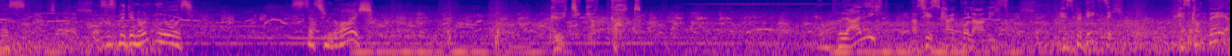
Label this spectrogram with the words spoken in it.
Was, was ist mit den Hunden los? Was ist das für ein Geräusch? Gütiger Gott. Ein Polarlicht? Das ist kein Polarlicht. Es bewegt sich. Es kommt näher.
